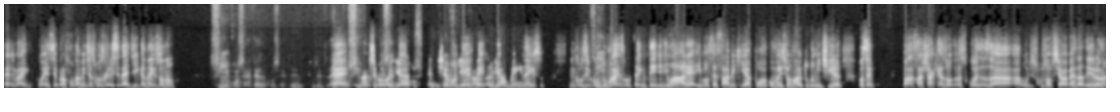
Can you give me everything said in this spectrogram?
Ele vai conhecer profundamente as coisas que ele se dedica, não é isso ou não? Sim, com certeza, com certeza. Com certeza. É, é na psicologia, eles chamam de efeito Gelman, não é isso? Inclusive, quanto Sim. mais você entende de uma área e você sabe que a porra convencional é tudo mentira, você passa a achar que as outras coisas, a, a, o discurso oficial é verdadeiro, né?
